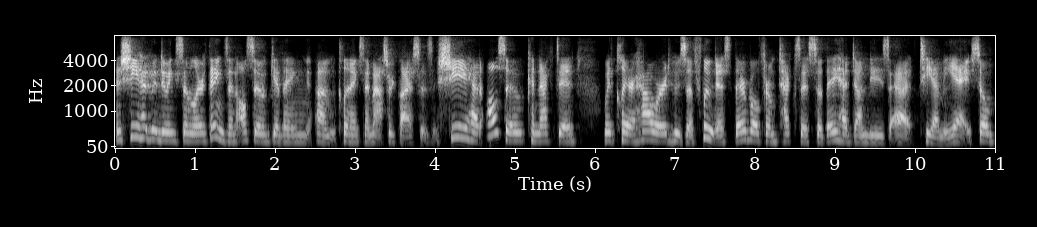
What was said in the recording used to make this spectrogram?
And she had been doing similar things and also giving um, clinics and master classes. She had also connected with Claire Howard, who's a flutist. They're both from Texas, so they had done these at TMEA. So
